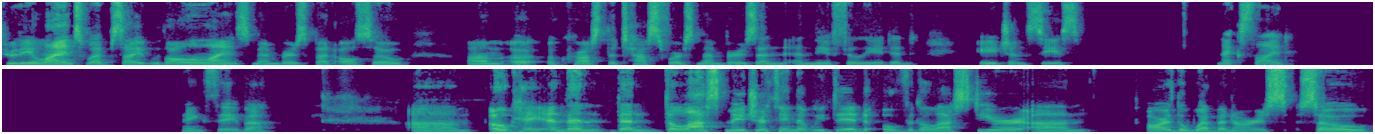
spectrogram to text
through the Alliance website with all Alliance members, but also um, across the task force members and, and the affiliated agencies. Next slide. Thanks, Ava. Um, okay, and then then the last major thing that we did over the last year um, are the webinars. So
